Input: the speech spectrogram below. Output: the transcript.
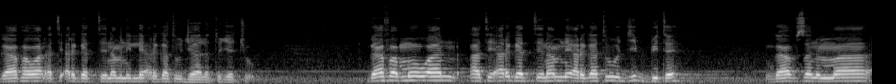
gaafa waan ati argatte namnillee argatu jaalatu jechuu gaafa ammoo waan ati argatte namni argatu jibbite gaafsan immaa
